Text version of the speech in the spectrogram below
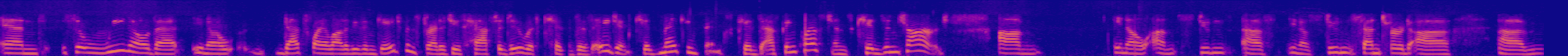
and so we know that, you know, that's why a lot of these engagement strategies have to do with kids as agent, kids making things, kids asking questions, kids in charge. Um, you know, um, student, uh, you know, student-centered uh, um,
